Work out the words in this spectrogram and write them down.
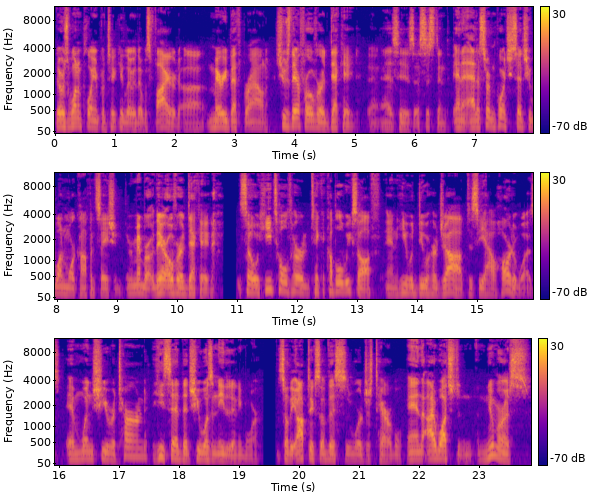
There was one employee in particular that was fired, uh, Mary Beth Brown. She was there for over a decade uh, as his assistant, and at a certain point, she said she wanted more compensation. Remember, they're over a decade. So he told her to take a couple of weeks off and he would do her job to see how hard it was. And when she returned, he said that she wasn't needed anymore. So the optics of this were just terrible. And I watched numerous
